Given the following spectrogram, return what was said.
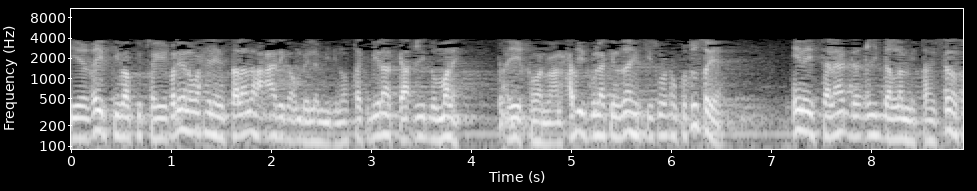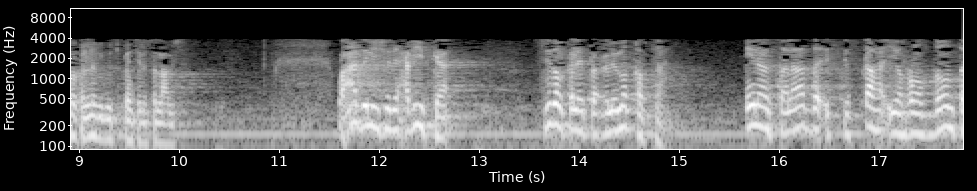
iyo keyrkii baa ku tagay. Qolyana waxay leeyiin salaadaha caadiga un bay la mid yihiin oo takbiiraadkaa ciiddu ma leh ayay qabaan macana xadiidku laakiin daahirkiisu wuxuu kutusaya inay salaada ciidda la mid tahay. Sidaasoo kale nabigu tukan jiray sal slm waxaa daliishaday xadiidka sidoo kaleeta culimo qabta inaan salaada istisqaha iyo roobdoonta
